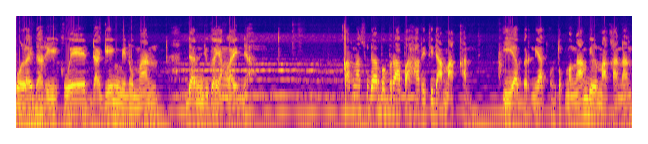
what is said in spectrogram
mulai dari kue, daging, minuman, dan juga yang lainnya. Karena sudah beberapa hari tidak makan, ia berniat untuk mengambil makanan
